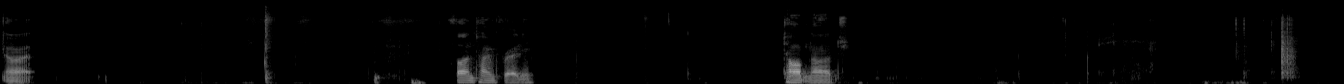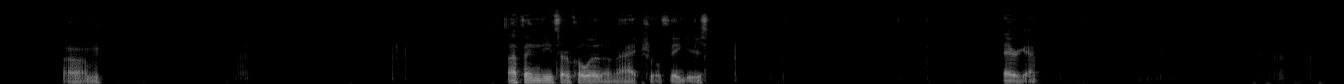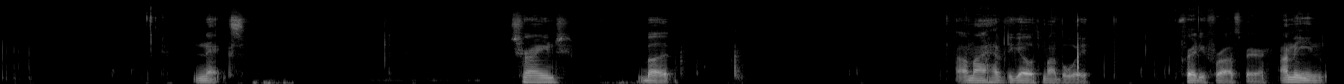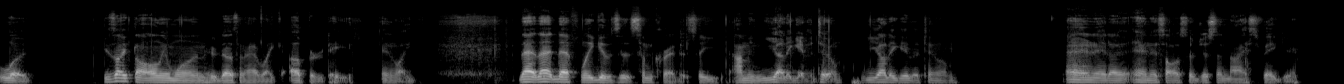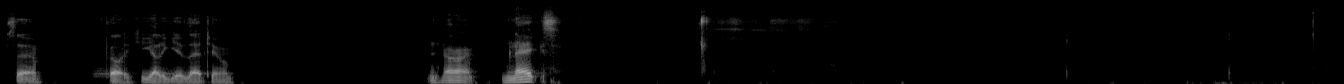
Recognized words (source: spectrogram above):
Alright. Funtime Freddy. Top notch. Um, I think these are cooler than the actual figures. There we go. Next. Strange, but I might have to go with my boy, Freddy Frostbear. I mean, look, he's like the only one who doesn't have like upper teeth, and like that that definitely gives it some credit. So you, I mean, you got to give it to him. You got to give it to him, and it uh, and it's also just a nice figure. So I feel like you got to give that to him. All right. Next.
